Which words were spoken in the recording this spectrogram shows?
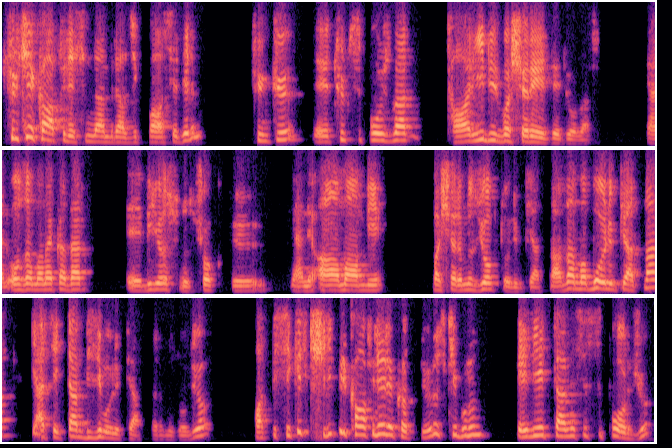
Türkiye kafilesinden birazcık bahsedelim. Çünkü e, Türk sporcular tarihi bir başarı elde ediyorlar. Yani o zamana kadar e, biliyorsunuz çok e, yani aman bir başarımız yoktu olimpiyatlarda ama bu olimpiyatlar gerçekten bizim olimpiyatlarımız oluyor. 68 kişilik bir kafileyle katılıyoruz ki bunun 57 tanesi sporcu.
